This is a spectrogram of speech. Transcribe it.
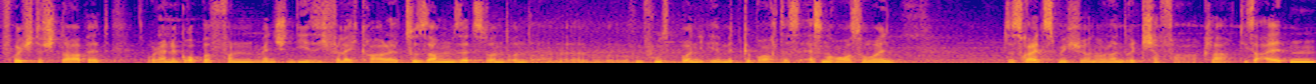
Früchte stapelt oder eine Gruppe von Menschen, die sich vielleicht gerade zusammensetzt und, und äh, auf dem Fußball ihr mitgebrachtes Essen rausholen. Das reizt mich schon. Oder ein Rikscha-Fahrer. Klar, diese alten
